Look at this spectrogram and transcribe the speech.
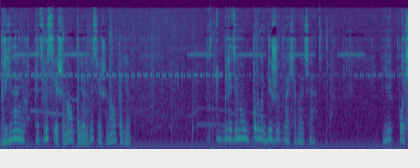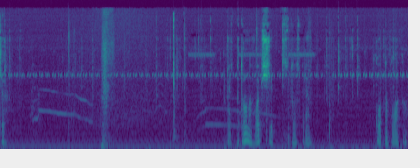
В оригинале не хоть, блядь, выстрелишь, она упадет, выстрелишь, она упадет. Блядь, она упорно бежит нахер на тебя. Ей похер. Блядь, патронов вообще пиздос прям. Кот наплакал.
